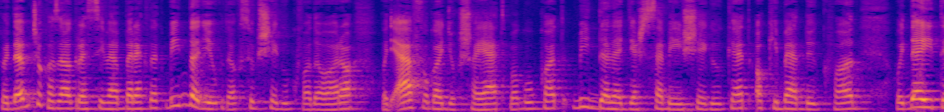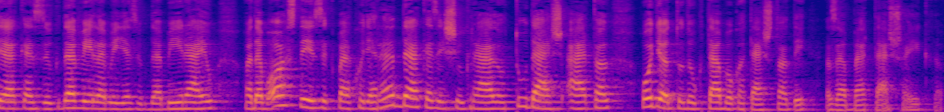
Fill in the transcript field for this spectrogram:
hogy nem csak az agresszív embereknek, mindannyiuknak szükségünk van arra, hogy elfogadjuk saját magunkat, minden egyes személyiségünket, aki bennünk van, hogy ne ítélkezzünk, ne véleményezzük, ne bíráljuk, hanem azt nézzük meg, hogy a rendelkezésünkre álló tudás által hogyan tudunk támogatást adni az embertársainknak.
